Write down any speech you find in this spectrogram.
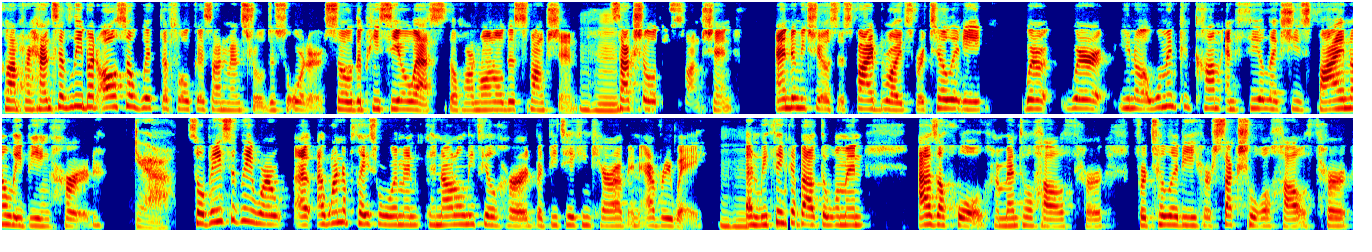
comprehensively but also with the focus on menstrual disorder so the pcos the hormonal dysfunction mm-hmm. sexual dysfunction endometriosis fibroids fertility where where you know a woman could come and feel like she's finally being heard. Yeah. So basically where I, I, want a place where women can not only feel heard but be taken care of in every way. Mm-hmm. and we think about the woman as a whole her mental health her fertility her sexual health her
